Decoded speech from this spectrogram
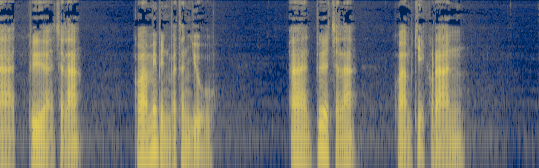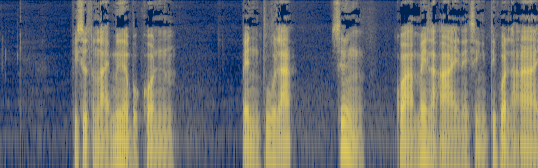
อาจเพื่อจะละ ความไม่เป็นวัตัญญูอาจเพื่อจะละความเกียจคร้านพิสุทธิ์ทั้งหลายเมื่อบุคคล เป็นผู้ละ ซึ่งความไม่ละอายในสิ่งที่ควรละอาย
